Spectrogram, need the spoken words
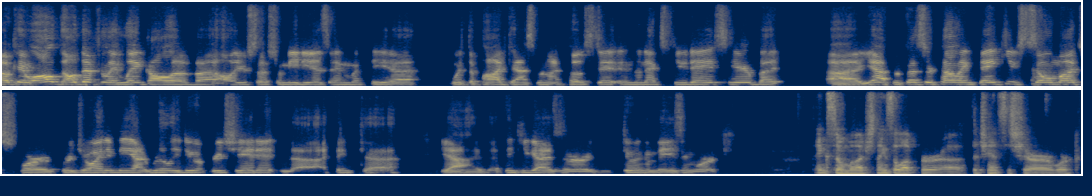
Okay. Well, I'll, I'll definitely link all of uh, all your social medias in with the uh, with the podcast when I post it in the next few days here. But uh, yeah, Professor Pelling, thank you so much for for joining me. I really do appreciate it, and uh, I think uh, yeah, I, I think you guys are doing amazing work. Thanks so much. Thanks a lot for uh, the chance to share our work.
